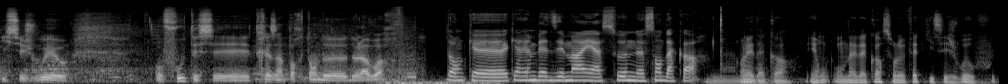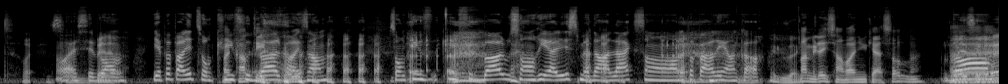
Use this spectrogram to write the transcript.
il sait jouer au, foot et c'est très important de l'avoir. Donc, euh, Karim Benzema et Hassoun sont d'accord. On est d'accord. Et on, on est d'accord sur le fait qu'il sait jouer au foot. Ouais, c'est belle- bon. Il n'a pas parlé de son QI football, par exemple. Son QI football ou son réalisme dans l'axe, on n'en a pas parlé encore. Exact. Non, mais là, il s'en va à Newcastle. Là. Bon, Ouais, c'est vrai.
